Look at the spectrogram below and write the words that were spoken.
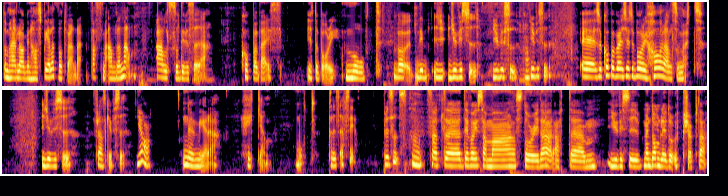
de här lagen har spelat mot varandra fast med andra namn. Alltså det vill säga Kopparbergs Göteborg mot vad, det, Juvisy. UVC. Ja. UVC. Eh, så Kopparbergs Göteborg har alltså mött UVC, fransk UVC ja, numera Häcken mot Paris FC. precis. För att eh, det var ju samma story där att um, UVC, men de blev då uppköpta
